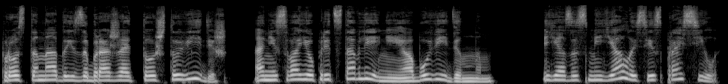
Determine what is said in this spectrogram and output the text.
«Просто надо изображать то, что видишь, а не свое представление об увиденном». Я засмеялась и спросила,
